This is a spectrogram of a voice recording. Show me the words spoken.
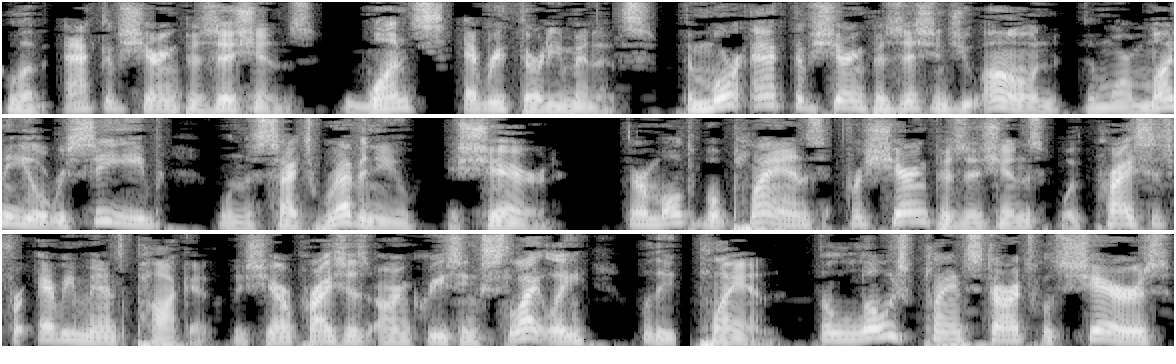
who have active sharing positions once every 30 minutes. The more active sharing positions you own, the more money you'll receive when the site's revenue is shared. There are multiple plans for sharing positions with prices for every man's pocket. The share prices are increasing slightly with each plan. The lowest plan starts with shares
